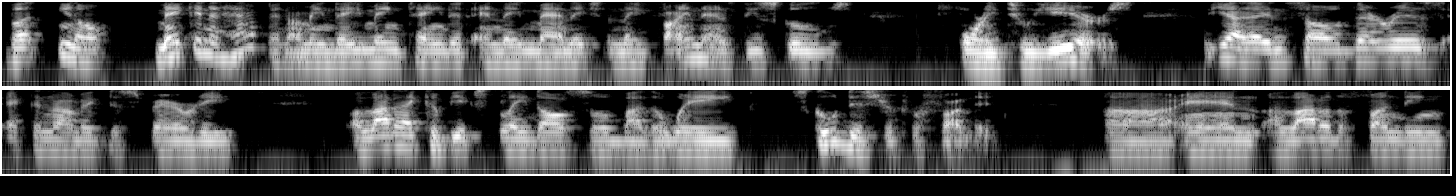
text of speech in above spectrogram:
but you know, making it happen. I mean, they maintained it and they managed and they financed these schools 42 years. Yeah, and so there is economic disparity. A lot of that could be explained also by the way school districts were funded. Uh, and a lot of the funding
